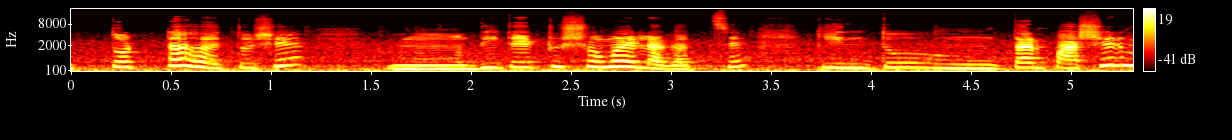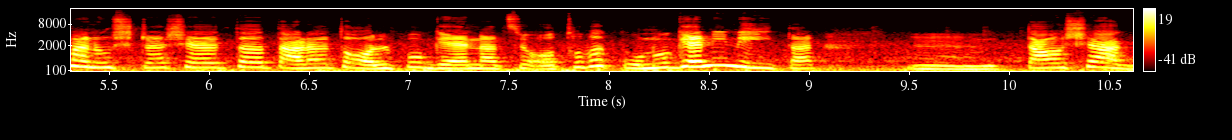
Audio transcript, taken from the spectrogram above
উত্তরটা হয়তো সে দিতে একটু সময় লাগাচ্ছে, কিন্তু তার পাশের মানুষটা, সে হয়তো, তার হয়তো অল্প জ্ঞান আছে, অথবা কোনো জ্ঞানই নেই তার তাও সে আগ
